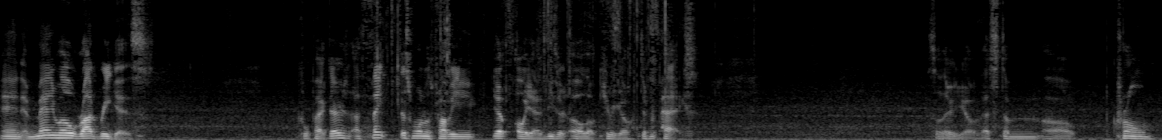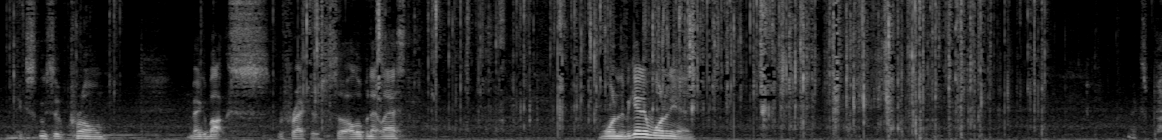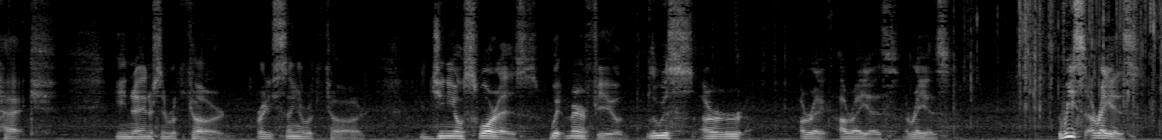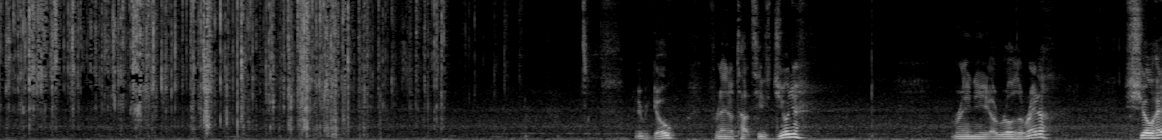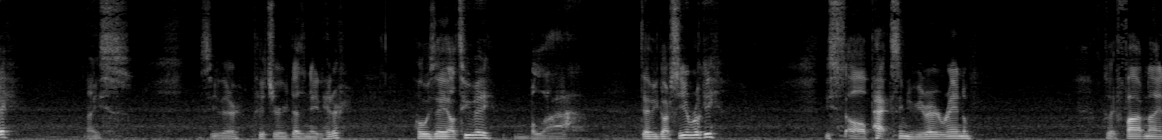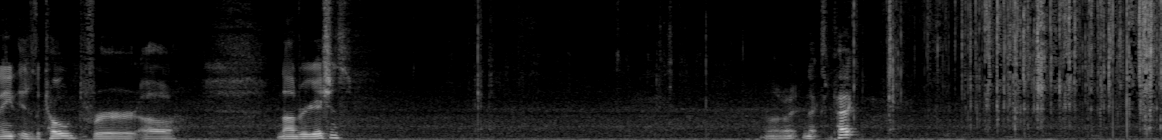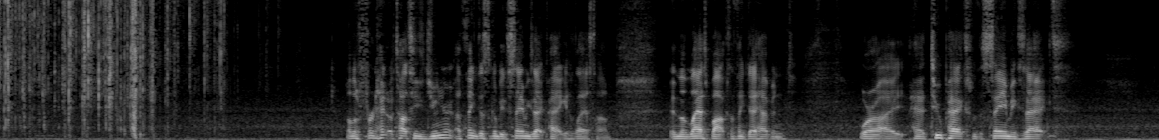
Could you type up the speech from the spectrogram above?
And Emmanuel Rodriguez cool pack there. I think this one was probably, yep, oh yeah, these are, oh look, here we go, different packs. So there you go, that's the uh, Chrome, exclusive Chrome Mega Box refractors. So I'll open that last. One in the beginning, one in the end. Next pack, Ian Anderson rookie card. Brady Singer rookie card. Eugenio Suarez, Whit Merrifield, Luis Ar Arraez, Luis Arraez. Here we go. Fernando Tatis Jr. Randy Arozarena. Shohei. Nice. See there, pitcher, designated hitter. Jose Altuve, blah. Deivi Garcia, rookie. These all packs seem to be very random. Looks like 598 is the code for uh, non-variations. All right, next pack. Another Fernando Tatis Jr. I think this is going to be the same exact pack as last time. In the last box, I think that happened where I had two packs with the same exact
